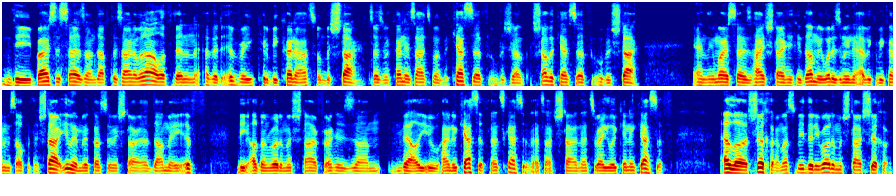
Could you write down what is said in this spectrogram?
The Brisa says on Daf Design of Aleph that an Eved Ivri could be Kana Atzma B'Shtar. It says V'Kana Atzma B'Kesef, U'Shava Kesef, U'V'Shtar. And the Gemara says, Hai Shtar Hechidami, what does it mean that Eved could become himself with a Shtar? Ilim B'Kesef Shtar Adame, if the Adon wrote him a Shtar for his um, value, Hainu Kesef, that's Kesef, that's not Shtar, that's regular Kin and Kesef. Ella Shechar, must be that he wrote him a Shtar Shechar.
